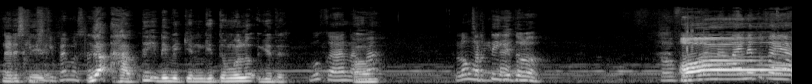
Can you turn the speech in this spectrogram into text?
Nggak ada skip skipnya maksudnya. Enggak hati dibikin gitu mulu gitu. Bukan apa? Lo ngerti gitu loh. Kalau Oh. yang lainnya tuh kayak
